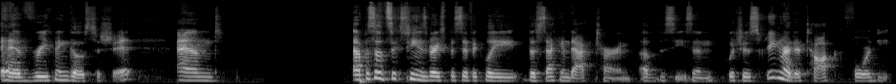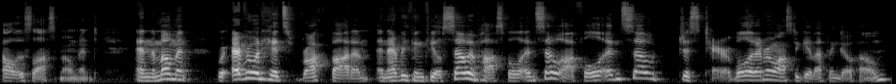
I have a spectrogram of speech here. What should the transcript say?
everything goes to shit. And episode 16 is very specifically the second act turn of the season, which is screenwriter talk for the all is lost moment. And the moment where everyone hits rock bottom and everything feels so impossible and so awful and so just terrible and everyone wants to give up and go home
